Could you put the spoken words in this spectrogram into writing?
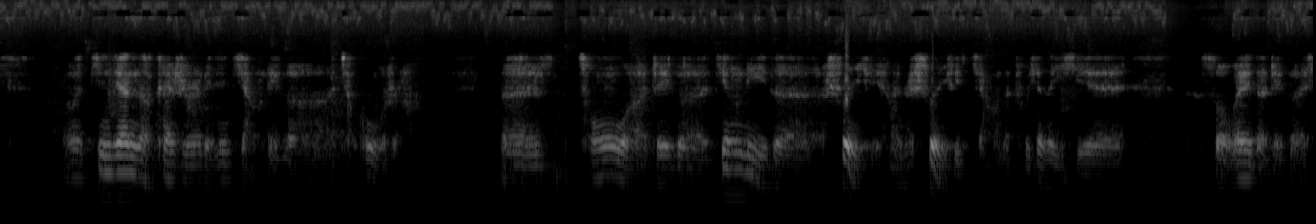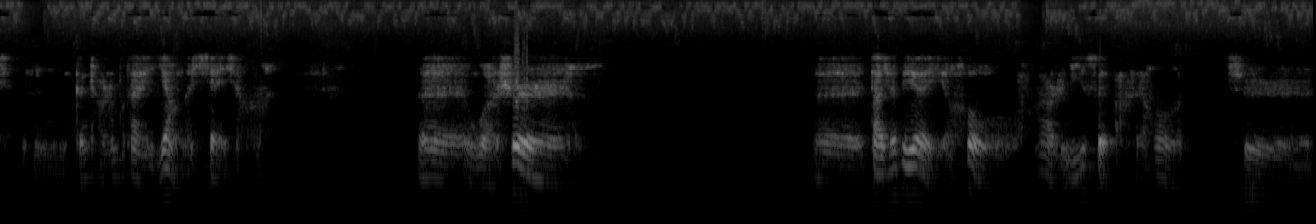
我今天呢开始给您讲这个讲故事啊，呃，从我这个经历的顺序按照顺序讲的，出现的一些所谓的这个嗯跟常人不太一样的现象啊，呃，我是呃大学毕业以后二十一岁吧，然后是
